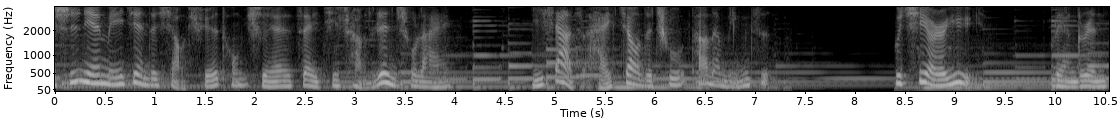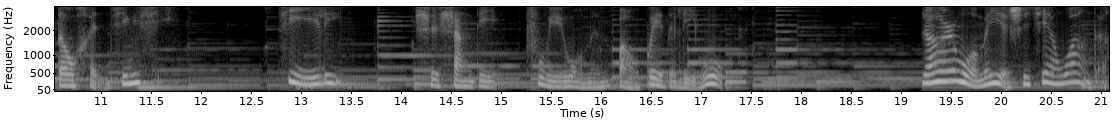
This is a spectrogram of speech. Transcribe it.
十年没见的小学同学在机场认出来，一下子还叫得出他的名字，不期而遇，两个人都很惊喜。记忆力是上帝赋予我们宝贵的礼物，然而我们也是健忘的，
